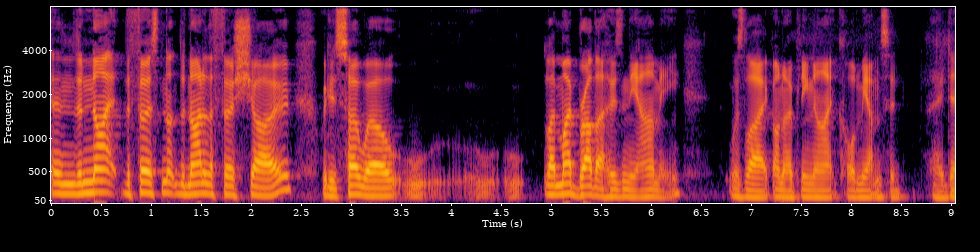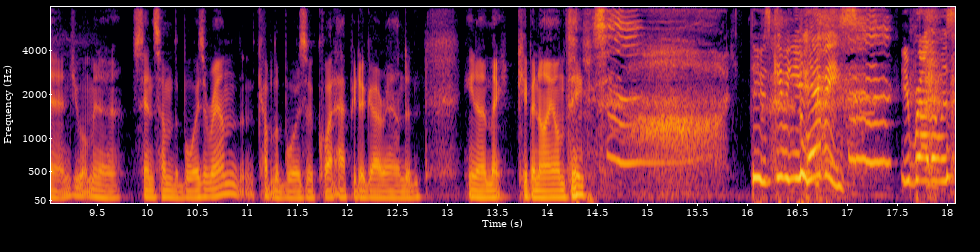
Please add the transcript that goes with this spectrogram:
and the night the first the night of the first show, we did so well. Like my brother, who's in the army, was like on opening night, called me up and said, "Hey Dan, do you want me to send some of the boys around?" A couple of boys are quite happy to go around and you know make keep an eye on things. he was giving you heavies. your brother was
